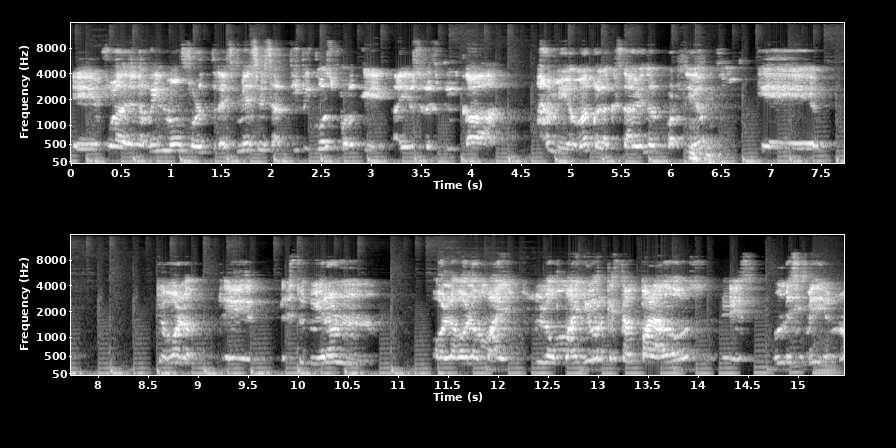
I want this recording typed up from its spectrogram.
eh, fuera de ritmo, fueron tres meses atípicos porque ayer se lo explicaba a mi mamá con la que estaba viendo el partido, que, que, bueno, eh, estuvieron, o, lo, lo, mayor que están parados es un mes y medio, ¿no?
